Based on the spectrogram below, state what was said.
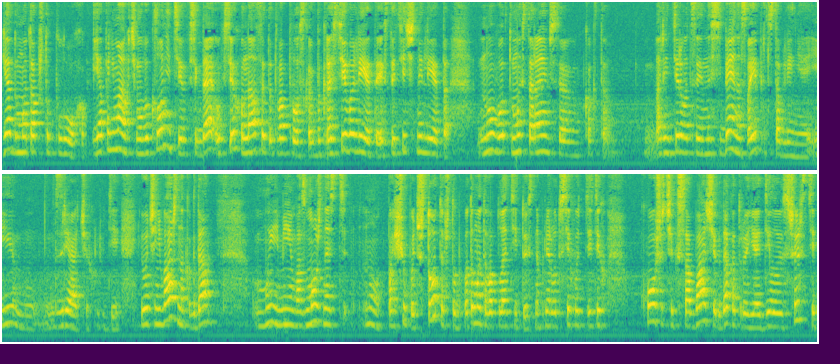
Я думаю так, что плохо. Я понимаю, к чему вы клоните. Всегда у всех у нас этот вопрос, как бы красиво ли это, эстетично ли это. Ну вот мы стараемся как-то ориентироваться и на себя, и на свои представления, и зрячих людей. И очень важно, когда мы имеем возможность ну, пощупать что-то, чтобы потом это воплотить. То есть, например, вот всех вот этих кошечек, собачек, да, которые я делаю из шерсти,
